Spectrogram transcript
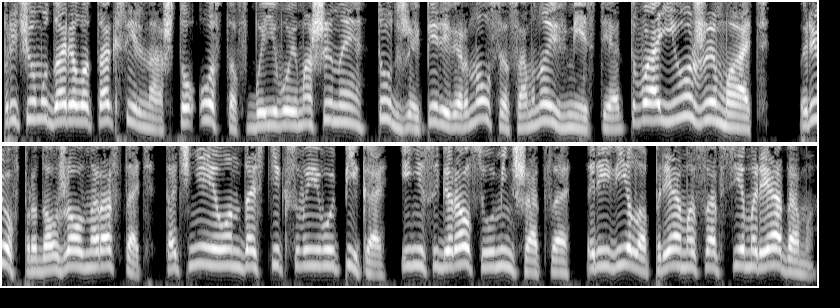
причем ударило так сильно, что остов боевой машины тут же перевернулся со мной вместе. Твою же мать! Рев продолжал нарастать, точнее он достиг своего пика и не собирался уменьшаться, ревело прямо совсем рядом.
